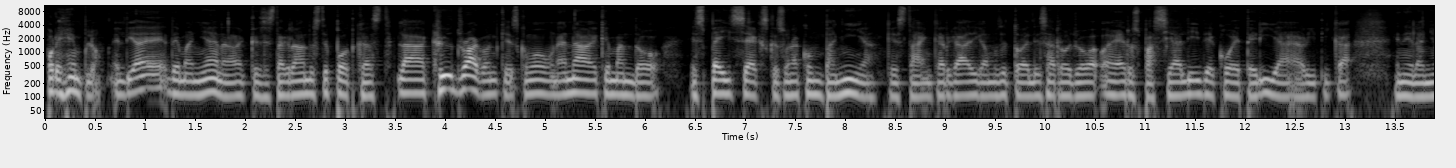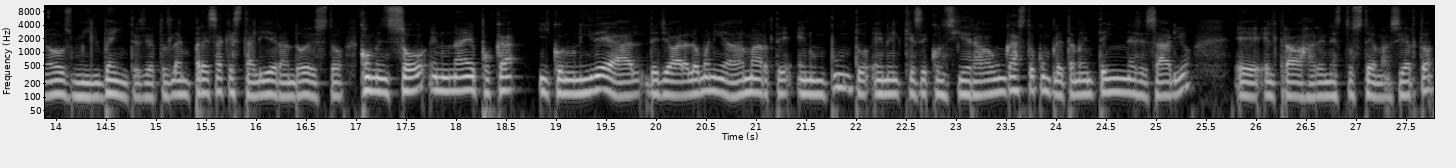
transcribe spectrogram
por ejemplo, el día de, mañana que se está grabando este podcast, la Crew Dragon, que es como una nave que mandó SpaceX, que es una compañía que está encargada, digamos, de todo el desarrollo aeroespacial y de cohetería ahorita en el año 2020, ¿cierto? Es la empresa que está liderando esto. Comenzó en una época y con un ideal de llevar a la humanidad a Marte en un punto en el que se consideraba un gasto completamente innecesario eh, el trabajar en estos temas, ¿cierto?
